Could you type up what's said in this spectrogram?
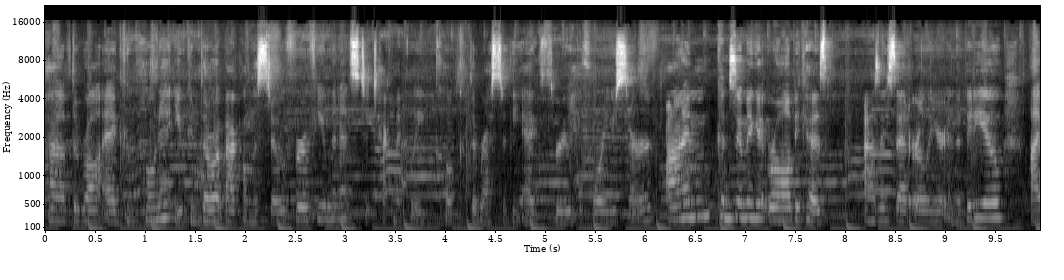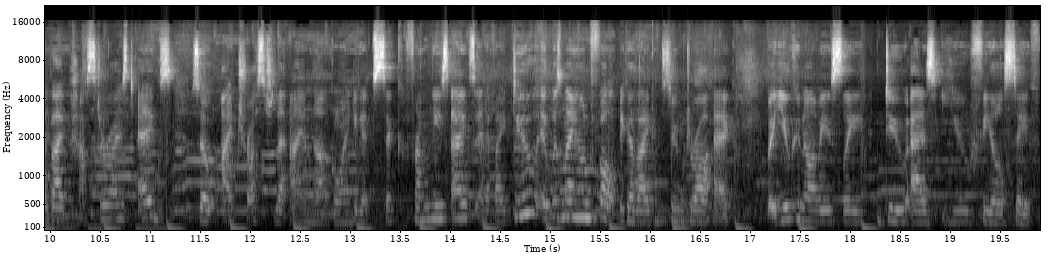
have the raw egg component, you can throw it back on the stove for a few minutes to technically cook the rest of the egg through before you serve. I'm consuming it raw because as I said earlier in the video, I buy pasteurized eggs, so I trust that I am not going to get sick from these eggs, and if I do, it was my own fault because I consumed raw egg. But you can obviously do as you feel safe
